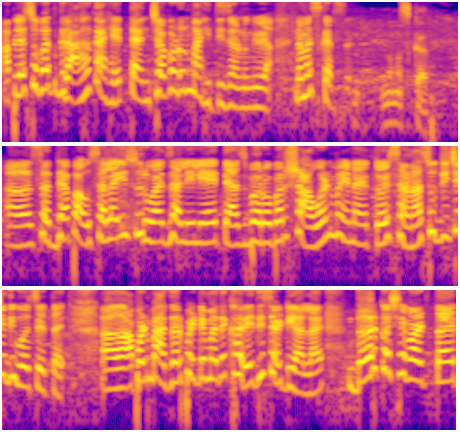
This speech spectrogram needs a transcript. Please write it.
आपल्यासोबत ग्राहक आहेत त्यांच्याकडून माहिती जाणून घेऊया. नमस्कार सर. नमस्कार. अ, सध्या पावसालाही सुरुवात झालेली आहे त्याचबरोबर श्रावण महिना येतोय सणासुदीचे दिवस येत आहेत. अ, आपण बाजारपेठेमध्ये खरेदीसाठी आलाय. दर कसे वाटत आहेत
